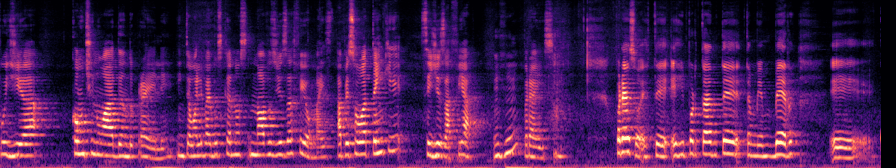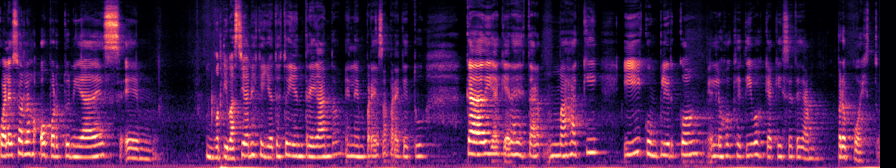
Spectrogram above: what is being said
podia continuar dando para ele. Então ele vai buscando novos desafios, mas a pessoa tem que se desafiar para isso. Por eso este, es importante también ver eh, cuáles son las oportunidades, eh, motivaciones que yo te estoy entregando en la empresa para que tú cada día quieras estar más aquí y cumplir con los objetivos que aquí se te han propuesto.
